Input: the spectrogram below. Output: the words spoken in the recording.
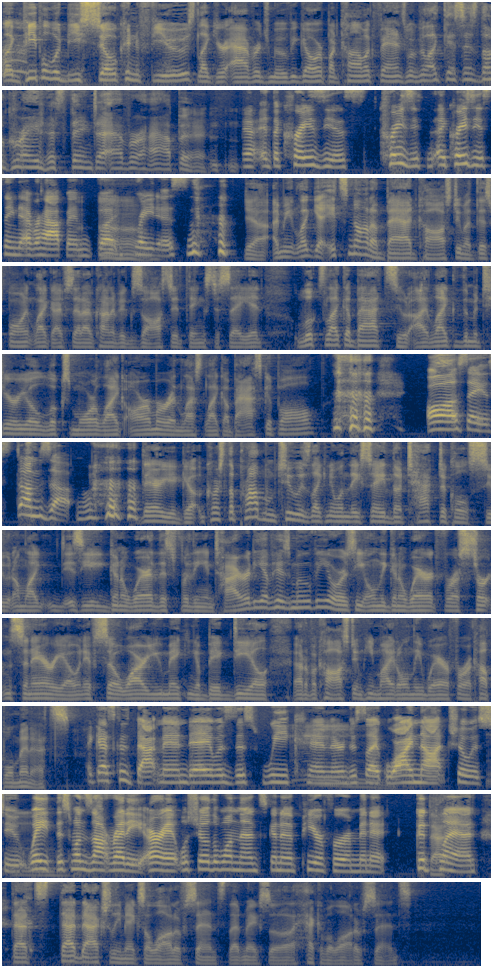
like people would be so confused, like your average moviegoer, but comic fans would be like, "This is the greatest thing to ever happen." Yeah, the craziest, crazy, craziest thing to ever happen, but uh, greatest. yeah, I mean, like, yeah, it's not a bad costume at this point point. Like I've said, I've kind of exhausted things to say. It looks like a bat suit. I like the material. Looks more like armor and less like a basketball. all I'll say is thumbs up. there you go. Of course, the problem too is like you know when they say the tactical suit, I'm like, is he gonna wear this for the entirety of his movie, or is he only gonna wear it for a certain scenario? And if so, why are you making a big deal out of a costume he might only wear for a couple minutes? I guess because Batman Day was this week, and they're just like, why not show his suit? Mm. Wait, this one's not ready. All right, we'll show the one that's gonna appear for a minute. Good that, plan. That's that actually makes a lot of sense. That makes a heck of a lot of sense.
